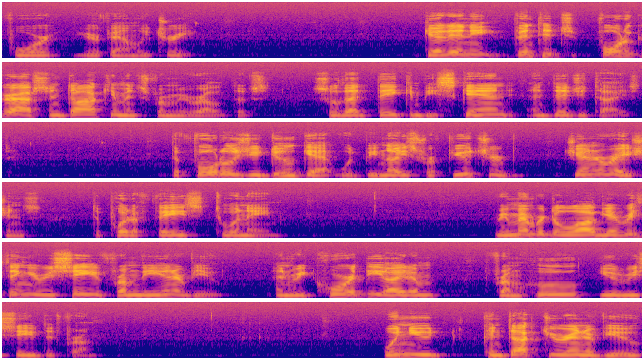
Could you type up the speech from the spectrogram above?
for your family tree. Get any vintage photographs and documents from your relatives so that they can be scanned and digitized. The photos you do get would be nice for future generations to put a face to a name. Remember to log everything you receive from the interview and record the item from who you received it from. When you conduct your interview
